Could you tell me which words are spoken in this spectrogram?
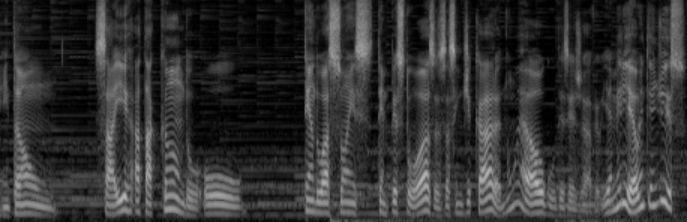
Então, sair atacando ou tendo ações tempestuosas assim de cara não é algo desejável. E a Miriel entende isso.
